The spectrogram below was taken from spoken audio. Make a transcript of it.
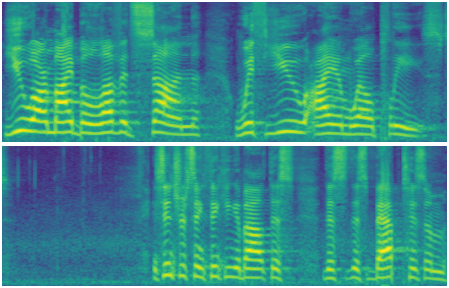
You are my beloved Son, with you I am well pleased. It's interesting thinking about this, this, this baptism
